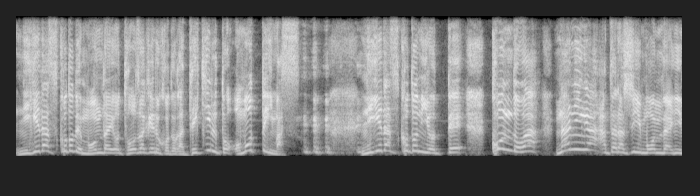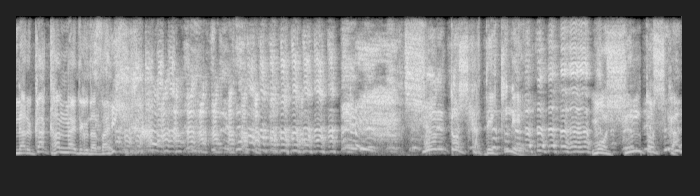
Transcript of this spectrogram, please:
逃げ出すことで問題を遠ざけることができると思っています。逃げ出すことによって今度は何が新しい問題になるか考えてください。旬としかできねえ。もう旬としか。ヒ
